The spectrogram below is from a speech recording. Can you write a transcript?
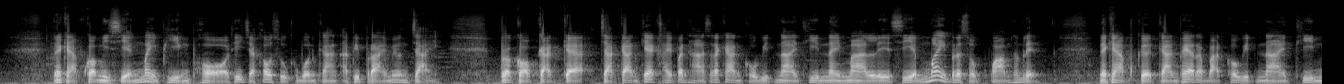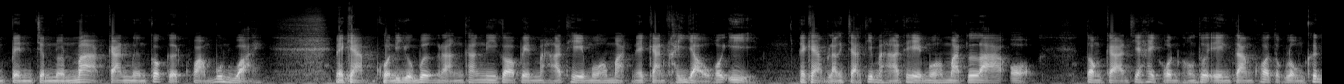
5 นะครับ ก็มีเสียงไม่เพียงพอที่จะเข้าสู่กระบวนการอภิปรายไม่ไว้วางใจ ประกอบกับแกจากการแก้ไขปัญหาสถานการณ์โควิด -19 ในมาเลเซียไม่ประสบความสำเร็จนะครับเกิดการแพร่ระบาดโควิด -19 เป็นจำนวนมากการเมืองก็เกิดความวุ่นวาย นะครับคนที่อยู่เบื้องหลังครั้งนี้ก็เป็นมหาเทโมฮัมหมัดในการเขย่าเก้าอี้นะครับหลังจากที่มหาเทโมฮัมหมัดลาออก ต้องการที่ให้คนของตัวเองตามข้อตกลงขึ้น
